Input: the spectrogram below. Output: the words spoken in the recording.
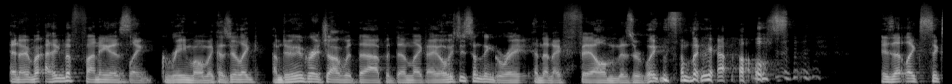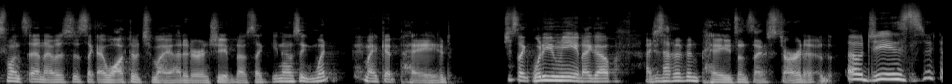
And I, I think the funniest like green moment because you're like, I'm doing a great job with that, but then like I always do something great and then I fail miserably with something else. is that like six months in, I was just like, I walked up to my editor in chief and I was like, you know, I was like, when I might get paid. She's like, what do you mean? I go, I just haven't been paid since I've started. Oh, geez.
